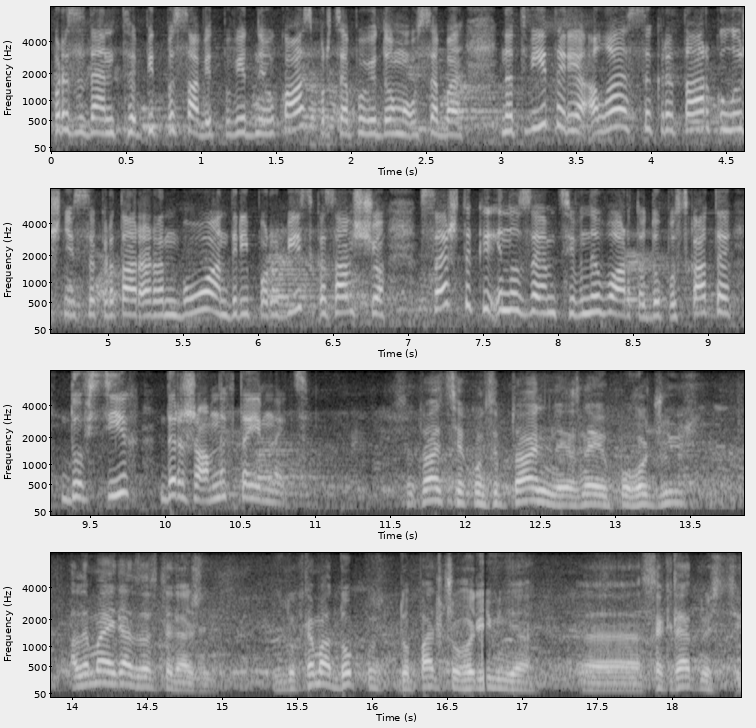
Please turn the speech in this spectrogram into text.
президент підписав відповідний указ. Про це повідомив себе на Твіттері. Але секретар, колишній секретар РНБО Андрій Поробій сказав, що все ж таки іноземців не варто допускати до всіх державних таємниць. Ситуація концептуальна, я з нею погоджуюсь, але має ряд застережень. Зокрема, допуск до першого рівня е, секретності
